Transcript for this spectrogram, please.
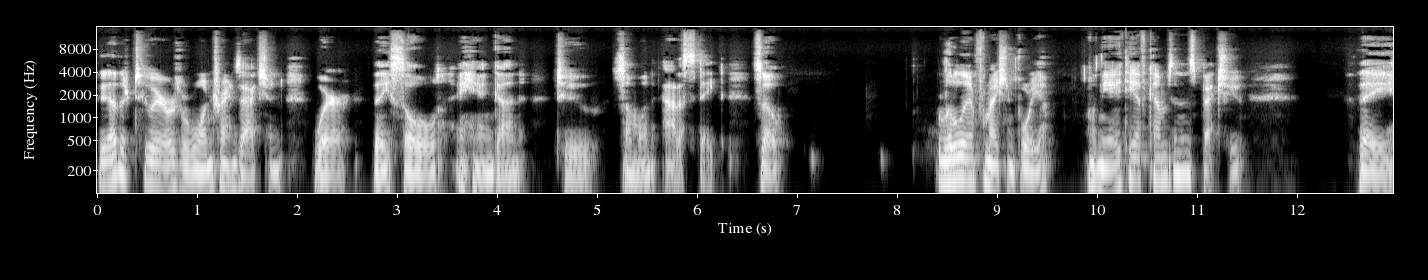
The other two errors were one transaction where they sold a handgun to someone out of state. So, a little information for you when the ATF comes and inspects you, they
